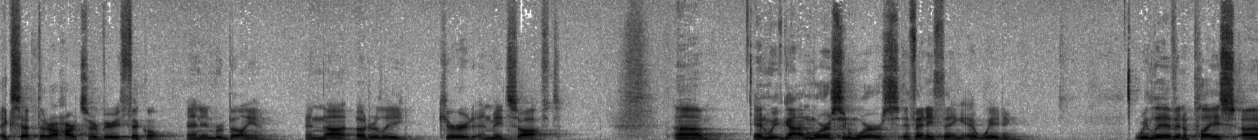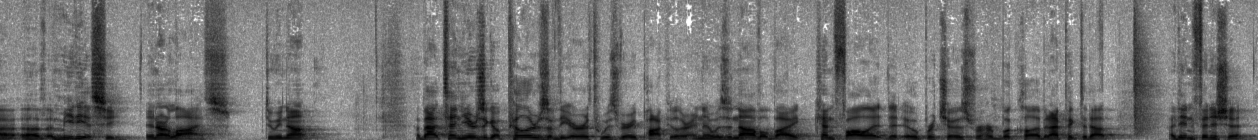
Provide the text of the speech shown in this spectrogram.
except that our hearts are very fickle and in rebellion and not utterly cured and made soft. Um, and we've gotten worse and worse, if anything, at waiting. We live in a place uh, of immediacy in our lives, do we not? About 10 years ago, Pillars of the Earth was very popular, and it was a novel by Ken Follett that Oprah chose for her book club, and I picked it up. I didn't finish it,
